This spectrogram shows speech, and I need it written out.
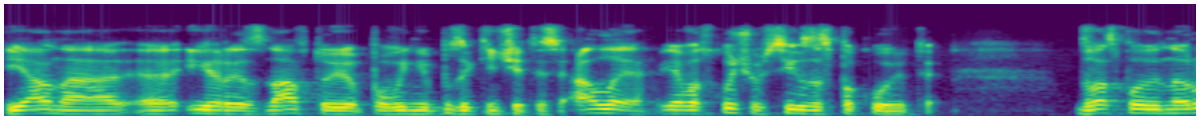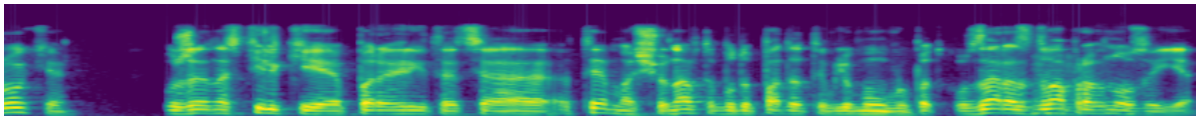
явно е, ігри з нафтою повинні закінчитися. Але я вас хочу всіх заспокоїти. Два з половиною роки вже настільки перегріта ця тема, що нафта буде падати в будь-якому випадку. Зараз два прогнози є.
